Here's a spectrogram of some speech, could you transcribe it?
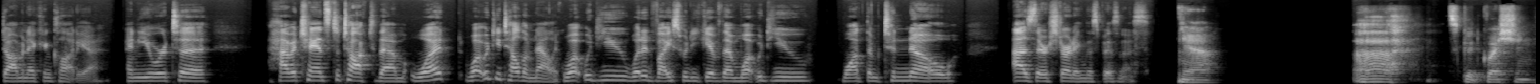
Dominic and Claudia, and you were to have a chance to talk to them, what what would you tell them now? Like, what would you what advice would you give them? What would you want them to know as they're starting this business? yeah uh it's a good question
